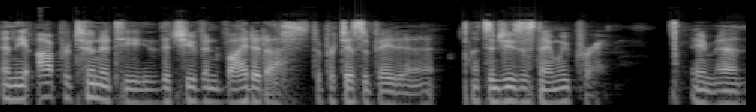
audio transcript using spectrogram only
and the opportunity that you've invited us to participate in it. That's in Jesus' name we pray. Amen.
